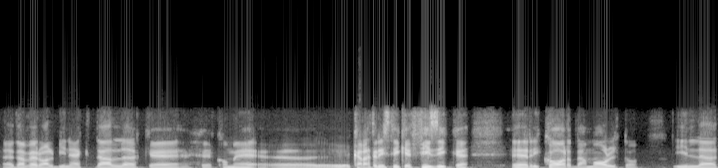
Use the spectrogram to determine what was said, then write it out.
eh, davvero Albin Ekdal che eh, come eh, caratteristiche fisiche eh, ricorda molto il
